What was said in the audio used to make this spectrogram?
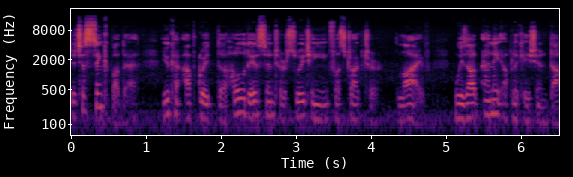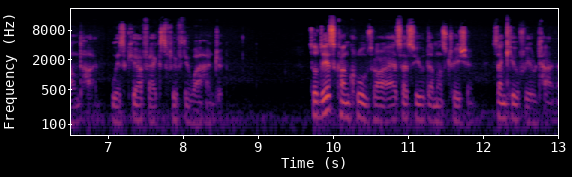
So Just think about that. You can upgrade the whole data center switching infrastructure live without any application downtime with QFX 5100. So this concludes our SSU demonstration. Thank you for your time.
